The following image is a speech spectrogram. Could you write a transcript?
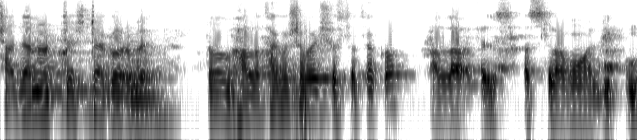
সাজানোর চেষ্টা করবে। তো ভালো থাকো সবাই, সুস্থ থাকো। আল্লাহ হাফেজ। আসসালামু আলাইকুম।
